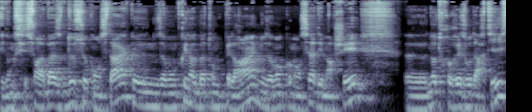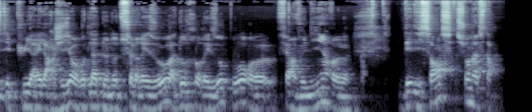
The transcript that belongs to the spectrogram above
Et donc, c'est sur la base de ce constat que nous avons pris notre bâton de pèlerin, que nous avons commencé à démarcher euh, notre réseau d'artistes et puis à élargir au-delà de notre seul réseau à d'autres réseaux pour euh, faire venir euh, des licences sur Nasta.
